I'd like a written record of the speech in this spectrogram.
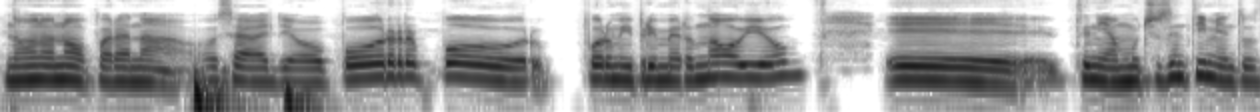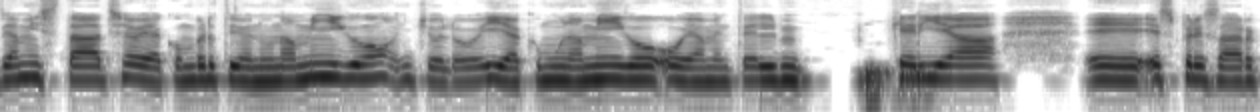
No, no, no, para nada. O sea, yo por, por, por mi primer novio eh, tenía muchos sentimientos de amistad, se había convertido en un amigo, yo lo veía como un amigo, obviamente él quería eh, expresar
